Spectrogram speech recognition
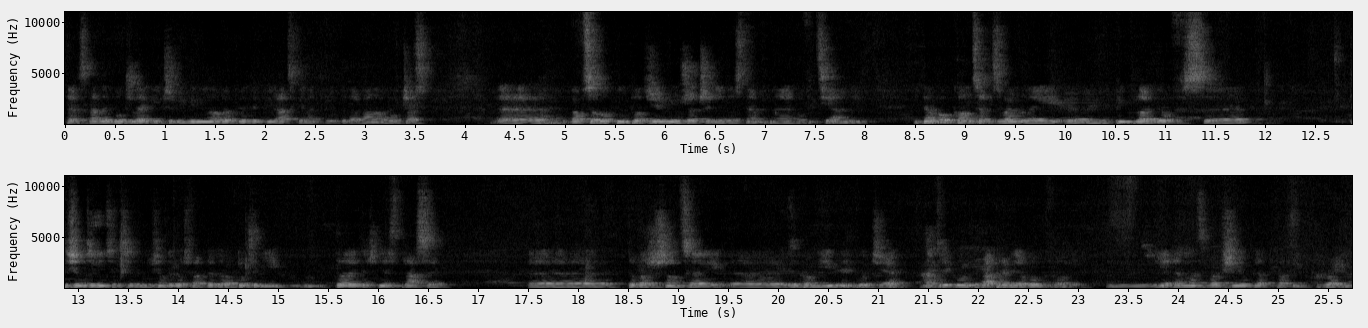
tak zwane bootlegi, czyli winylowe płyty pirackie, na których wydawano wówczas e, w absolutnym podziemiu rzeczy niedostępne oficjalnie. I tam był koncert z Wembley e, Pink Floydów z e, 1974 roku, czyli teoretycznie z trasy e, towarzyszącej e, zupełnie innej płycie, na której były dwa premierowe utwory. Jeden nazywał się You Got Crazy.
